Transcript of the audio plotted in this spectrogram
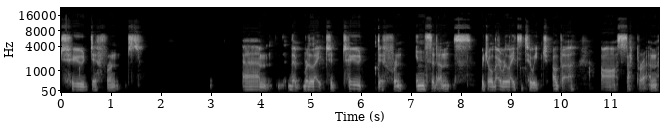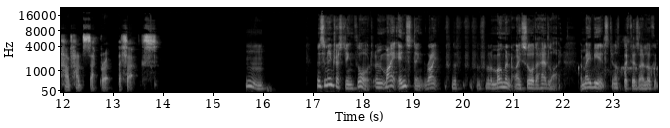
two different um, that relate to two different incidents, which, although related to each other, are separate and have had separate effects. Hmm. It's an interesting thought. I mean, my instinct, right from the, from the moment I saw the headline, and maybe it's just because I look at,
